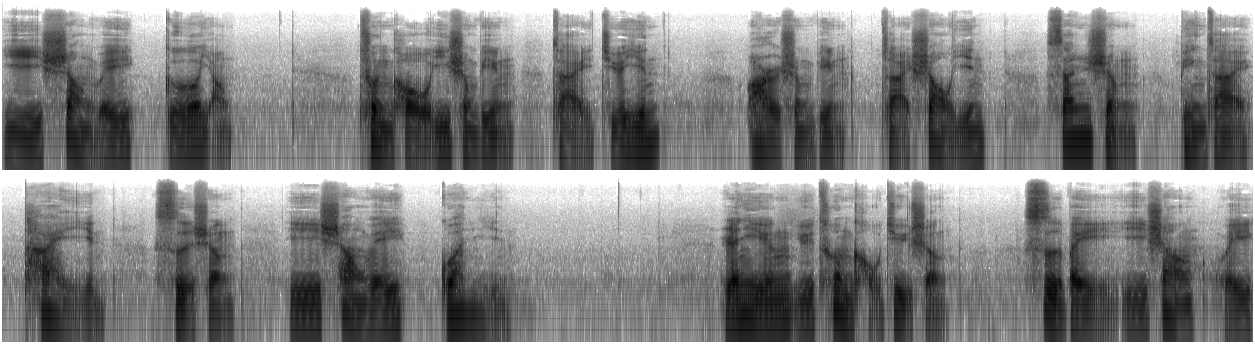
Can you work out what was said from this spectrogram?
以上为隔阳。寸口一圣病在厥阴，二圣病在少阴，三圣病在太阴，四圣以上为官阴。人迎于寸口俱生，四倍以上为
